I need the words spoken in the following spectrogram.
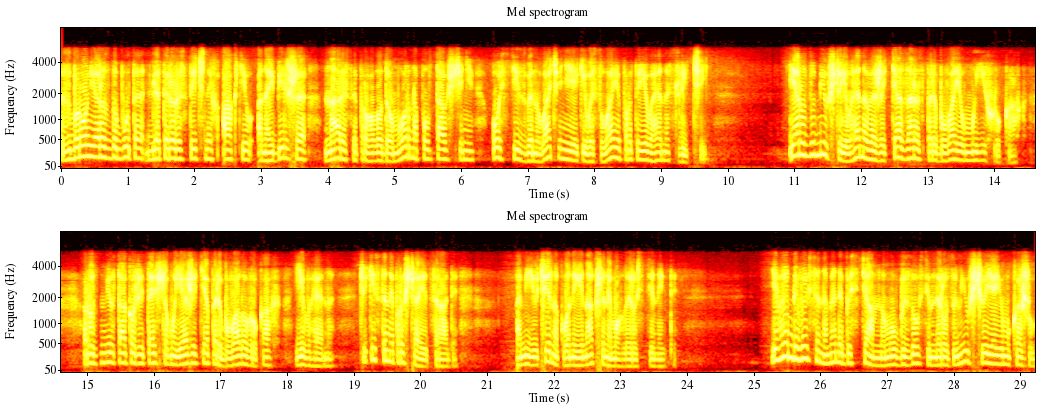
зброя роздобута для терористичних актів, а найбільше нариси про голодомор на Полтавщині, ось ті звинувачення, які висуває проти Євгена слідчий. Я розумів, що Євгенове життя зараз перебуває в моїх руках. Розумів також і те, що моє життя перебувало в руках Євгена. Чекісти не прощають зради, а мій учинок вони інакше не могли розцінити. Євген дивився на мене безтямно, мов би зовсім не розумів, що я йому кажу.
